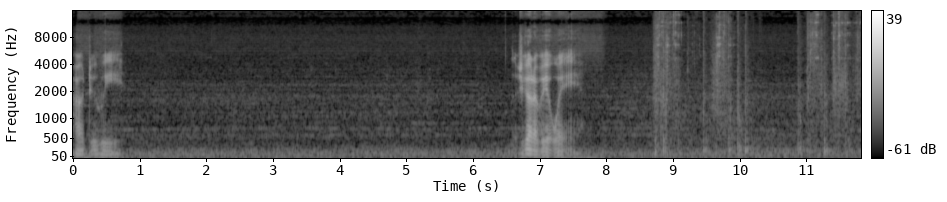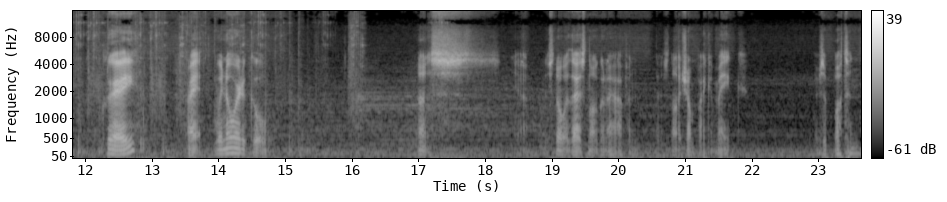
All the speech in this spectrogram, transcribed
how do we there's gotta be a way. Okay right we know where to go. That's yeah, there's no that's not gonna happen. Not a jump I can make. There's a button.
